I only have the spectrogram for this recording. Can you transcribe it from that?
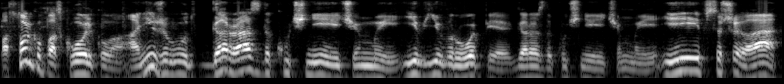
Постольку, поскольку они живут гораздо кучнее, чем мы, и в Европе гораздо кучнее, чем мы, и в США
